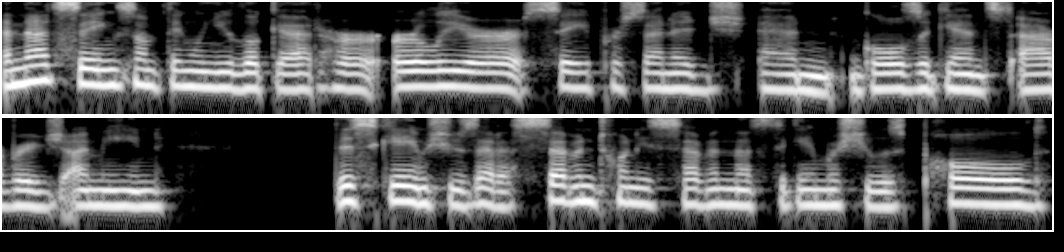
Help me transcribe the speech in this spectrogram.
And that's saying something when you look at her earlier save percentage and goals against average. I mean, this game she was at a 727. That's the game where she was pulled.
